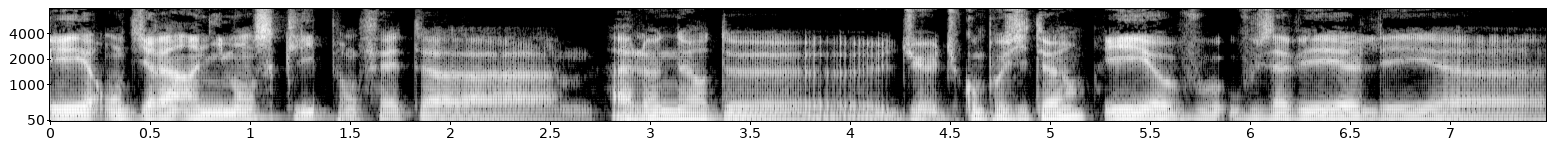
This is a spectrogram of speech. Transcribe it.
et on dirait un immense clip en fait euh, à l'honneur de du, du compositeur et euh, vous vous avez les euh,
